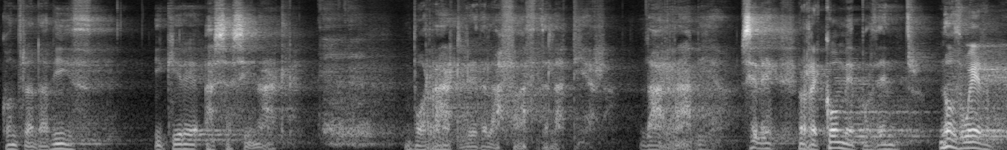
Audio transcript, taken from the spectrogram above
contra David y quiere asesinarle borrarle de la faz de la tierra. La rabia se le recome por dentro, no duerme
